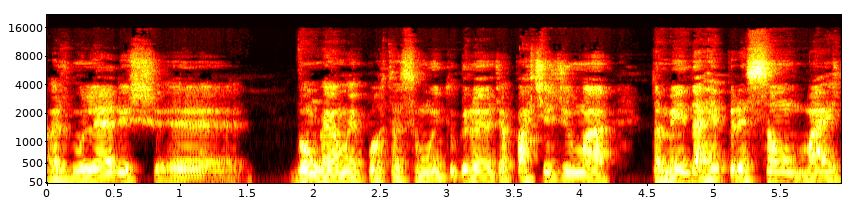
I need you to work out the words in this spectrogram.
as mulheres é, vão ganhar uma importância muito grande a partir de uma também da repressão mais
